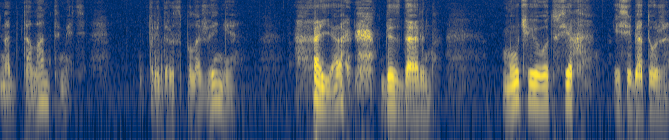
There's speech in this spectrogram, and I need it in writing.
Надо талант иметь, предрасположение, а я бездарен. Мучаю вот всех и себя тоже.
